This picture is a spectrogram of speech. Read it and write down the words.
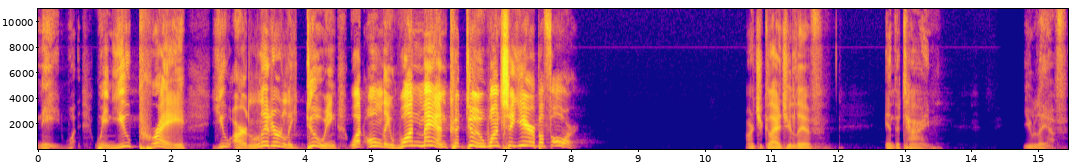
need. When you pray, you are literally doing what only one man could do once a year before. Aren't you glad you live in the time you live?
